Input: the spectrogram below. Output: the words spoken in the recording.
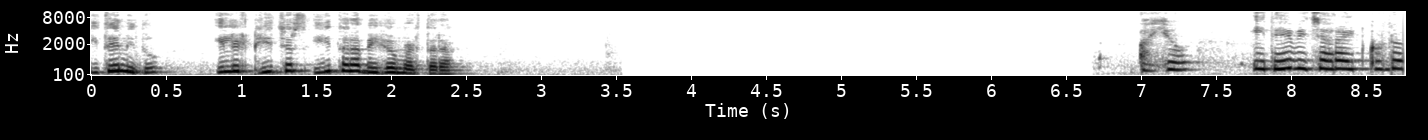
ಇದೇನಿದು? ಇಲ್ಲಿ ಟೀಚರ್ಸ್ ಈ ಥರ ಬಿಹೇವ್ ಮಾಡ್ತಾರಾ? ಅಯ್ಯೋ ಇದೇ ವಿಚಾರ ಇಟ್ಕೊಂಡು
